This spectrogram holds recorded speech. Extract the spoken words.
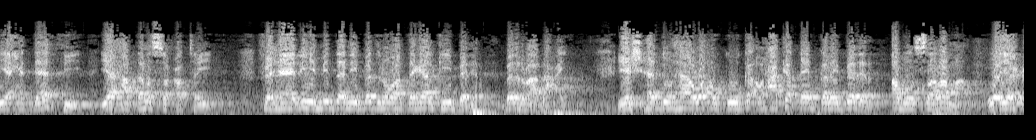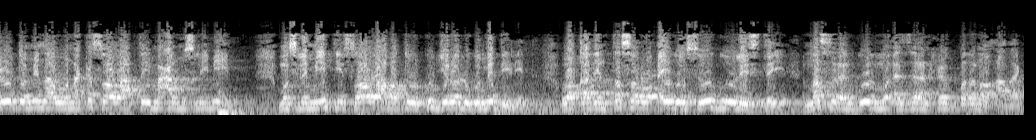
iyo axdaaftii yaa haddana socotay. Fa haadihi midani bedrun waa dagaalkii beder beder baa dhacay yashhaduhaa waxaa ka qayb galay beder abu salama wayacuudu minha wuuna ka soo laabtay maca almuslimiin muslimiintii soo laabatou ku jiro laguma dilin. Waqad intasaruu aygoo soo guulaystay nasran guul mu'asaran xoog badan oo adag.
